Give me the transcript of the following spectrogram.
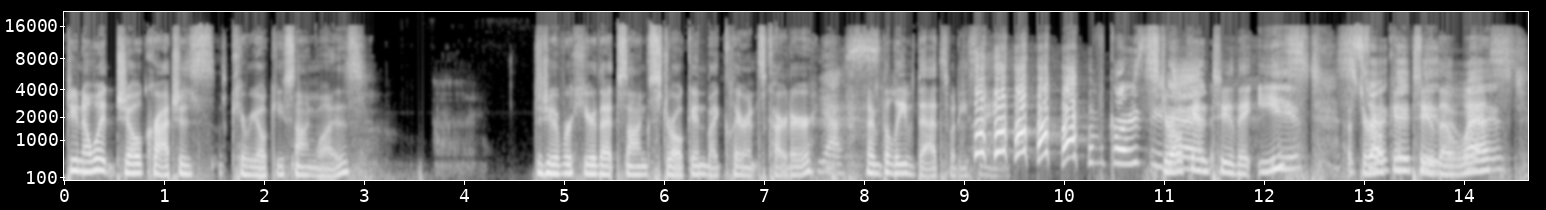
do you know what Joe Crotch's karaoke song was? Did you ever hear that song "Strokin" by Clarence Carter? Yes. I believe that's what he's saying. of course he stroking did. to the east, East, stroking to, the, west,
